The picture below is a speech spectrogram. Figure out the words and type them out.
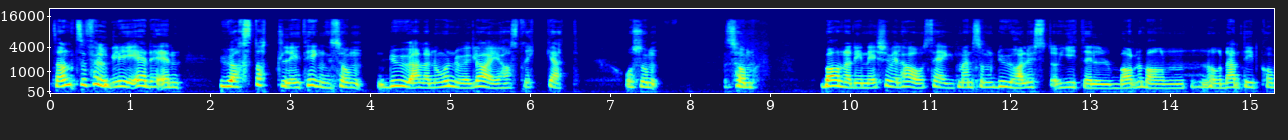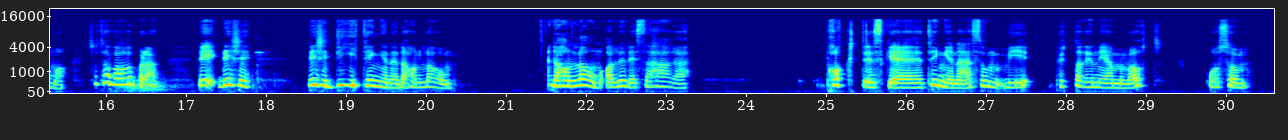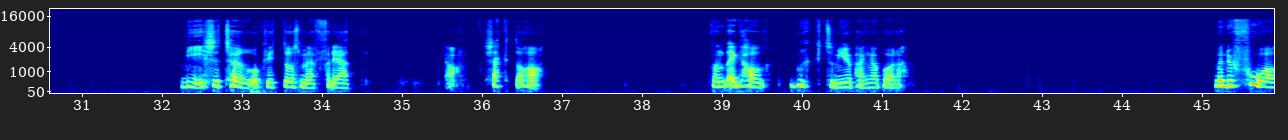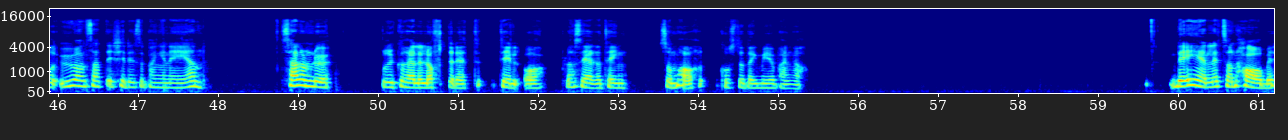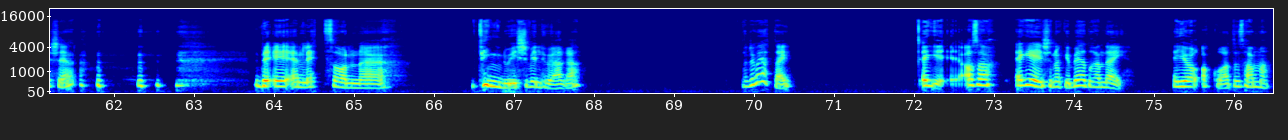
Sant? Selvfølgelig er det en uerstattelig ting som du eller noen du er glad i, har strikket, og som, som barna dine ikke vil ha hos seg, men som du har lyst å gi til barnebarn når den tid kommer. Så ta vare på det. Det, det, er, ikke, det er ikke de tingene det handler om. Det handler om alle disse her praktiske tingene som vi putter inn i hjemmet vårt, og som vi ikke tør å kvitte oss med fordi at Ja, kjekt å ha. Sånn, jeg har brukt så mye penger på det. Men du får uansett ikke disse pengene igjen. Selv om du bruker hele loftet ditt til å plassere ting som har kostet deg mye penger. Det er en litt sånn hard beskjed. det er en litt sånn uh, ting du ikke vil høre. Det vet jeg. jeg. Altså, jeg er ikke noe bedre enn deg. Jeg gjør akkurat det samme.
